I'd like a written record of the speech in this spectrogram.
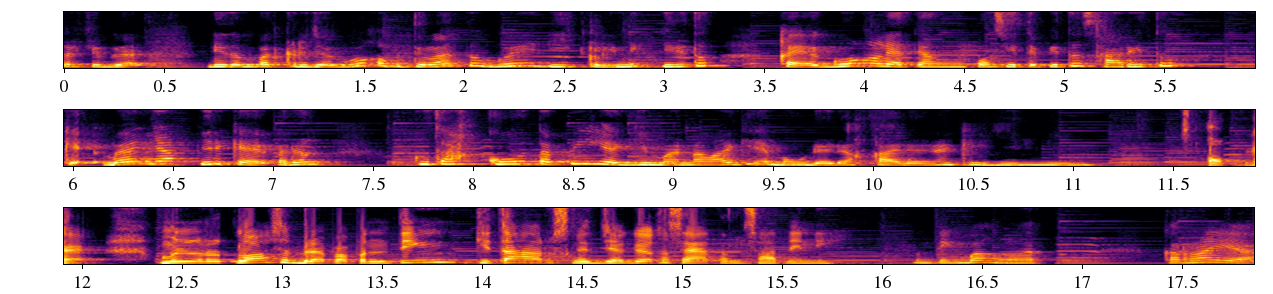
Terus juga di tempat kerja gue kebetulan tuh gue di klinik jadi tuh kayak gue ngeliat yang positif itu sehari tuh kayak banyak jadi kayak kadang gue takut tapi ya gimana lagi emang udah ada keadaannya kayak gini. oke menurut lo seberapa penting kita harus ngejaga kesehatan saat ini penting banget karena ya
